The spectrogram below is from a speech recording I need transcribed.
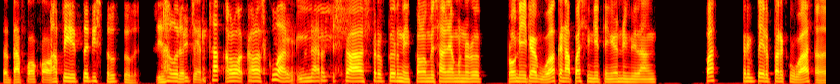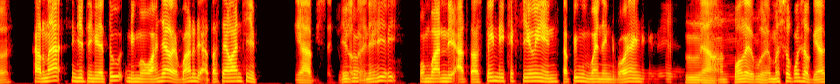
tetap kokoh. Tapi itu di struktur. Kalau di Struktur. cinta kalau kalau sekuat benar. Secara struktur nih kalau misalnya menurut logika gua kenapa segitiga dibilang apa struktur terkuat? Eh. karena segitiga itu di bawahnya lebar di atasnya lancip. Ya bisa Itu, juga kayak jadi gitu. beban di atas tuh dikecilin tapi beban yang di bawah yang digedein. Ya boleh boleh. Masuk masuk ya.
